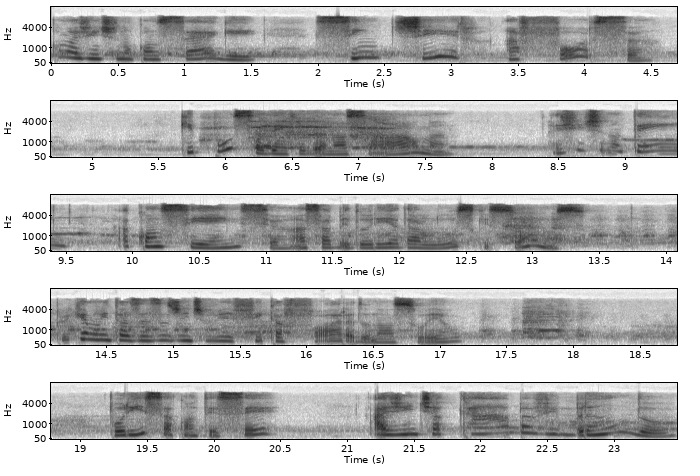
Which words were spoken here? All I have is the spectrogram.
como a gente não consegue sentir a força que pulsa dentro da nossa alma, a gente não tem a consciência, a sabedoria da luz que somos, porque muitas vezes a gente fica fora do nosso eu. Por isso acontecer, a gente acaba vibrando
